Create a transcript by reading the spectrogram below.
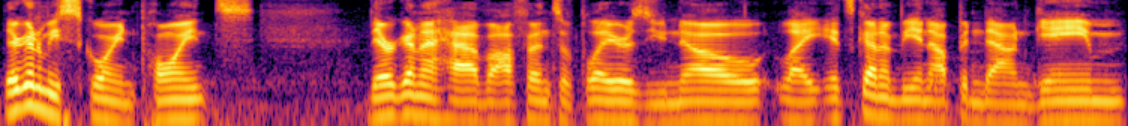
they're going to be scoring points. They're going to have offensive players. You know, like it's going to be an up and down game.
